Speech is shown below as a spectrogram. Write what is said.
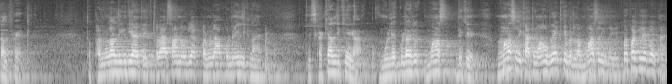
सल्फेट तो फार्मूला लिख दिया है तो एक थोड़ा आसान हो गया फार्मूला आपको नहीं लिखना है। तो इसका क्या लिखिएगा? मोलेकुलर मास देखिए मास लिखा तो वहाँ वेट के बदला मास लिख देंगे, कोई फ़र्क नहीं पड़ता है।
